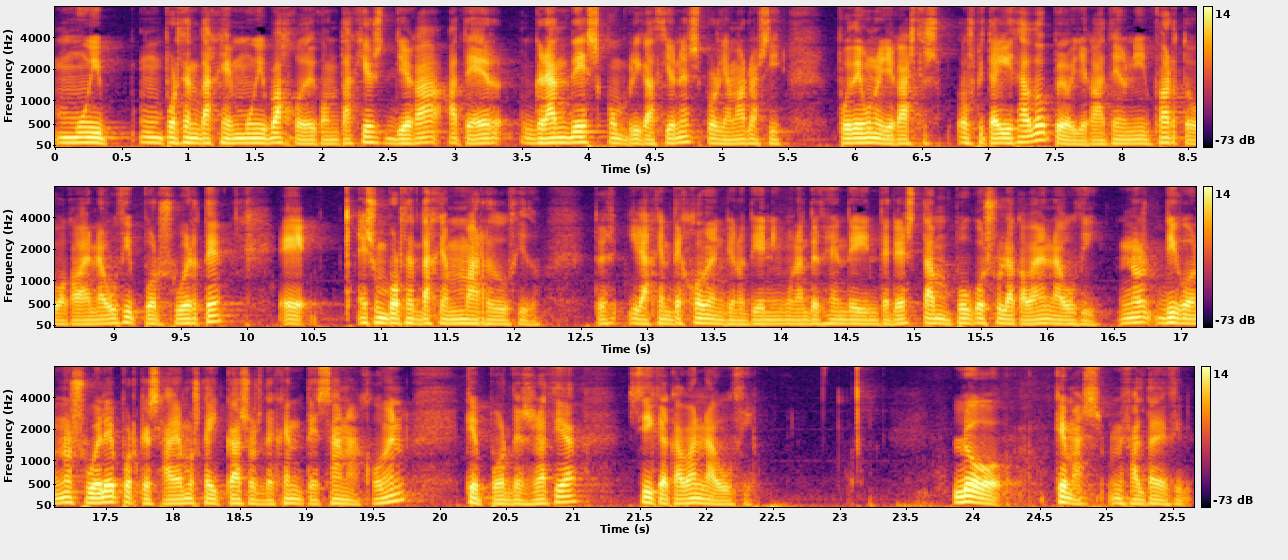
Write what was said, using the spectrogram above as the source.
muy, un porcentaje muy bajo de contagios llega a tener grandes complicaciones, por llamarlo así. Puede uno llegar a estar hospitalizado, pero llega a tener un infarto o acabar en la UCI, por suerte, eh, es un porcentaje más reducido. Y la gente joven que no tiene ningún antecedente de interés tampoco suele acabar en la UCI. No, digo, no suele porque sabemos que hay casos de gente sana, joven, que por desgracia sí que acaba en la UCI. Luego, ¿qué más me falta decir?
